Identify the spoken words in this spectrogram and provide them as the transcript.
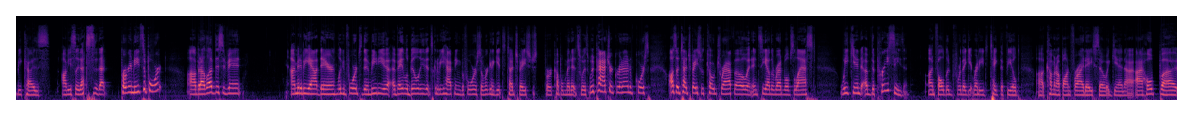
because obviously that's that program needs support. Uh, but I love this event. I'm going to be out there looking forward to the media availability that's going to be happening before. So we're going to get to touch base just for a couple minutes with, with Patrick Renna and, of course, also touch base with Coach Raffo and, and see how the Red Wolves last weekend of the preseason unfolded before they get ready to take the field uh, coming up on Friday. So again, I, I hope. Uh,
